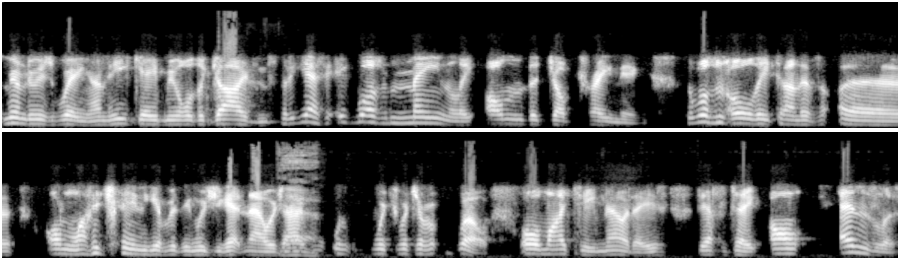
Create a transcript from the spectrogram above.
me under his wing and he gave me all the guidance. But yes, it was mainly on the job training. There wasn't all the kind of uh, online training, everything which you get now, which Yeah. I, which which are, well, all my team nowadays they have to take all endless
